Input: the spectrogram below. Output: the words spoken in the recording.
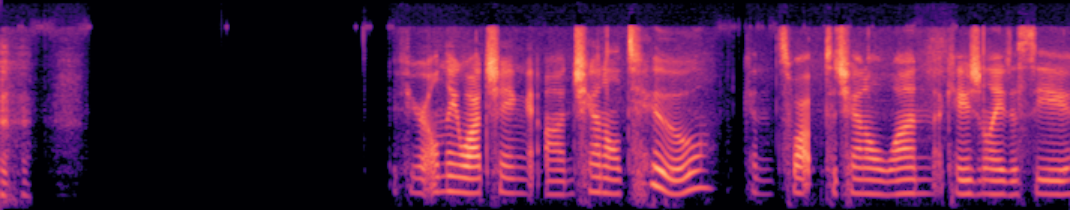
if you're only watching on channel two, can swap to channel one occasionally to see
